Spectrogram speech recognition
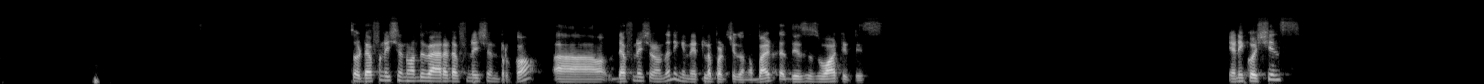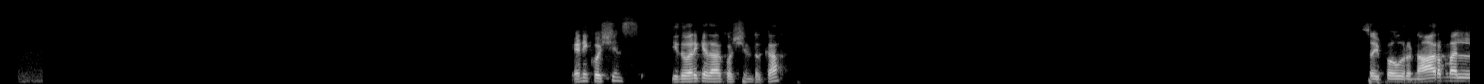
ஸோ டெஃபினேஷன் வந்து வேற டெஃபினேஷன் இருக்கும். Uh, டெஃபினேஷன் வந்து நீங்கள் நெட்டில் படிச்சுக்கோங்க. But this is what it is any questions any questions இது வரைக்கும் ஏதாவது கொஸ்டின் இருக்கா? ஸோ இப்போ ஒரு நார்மல்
